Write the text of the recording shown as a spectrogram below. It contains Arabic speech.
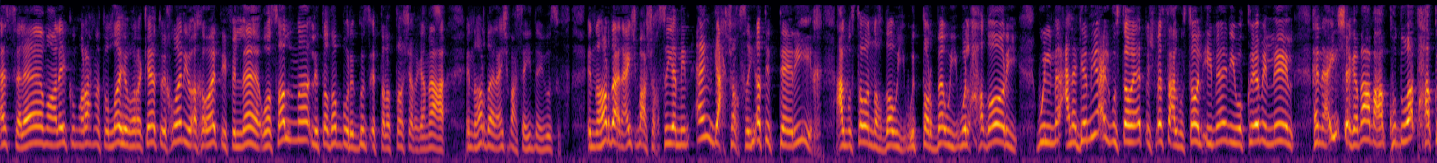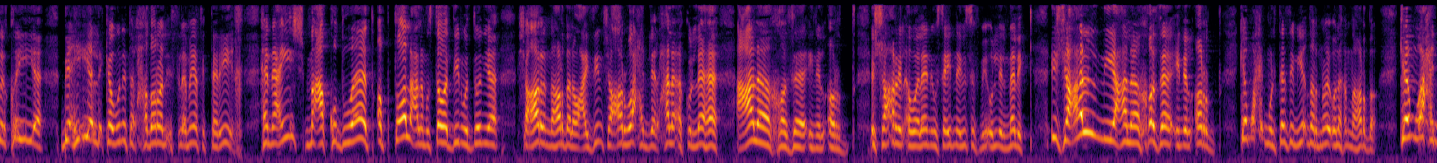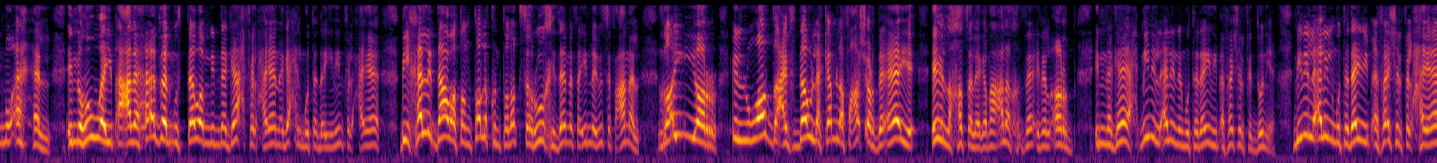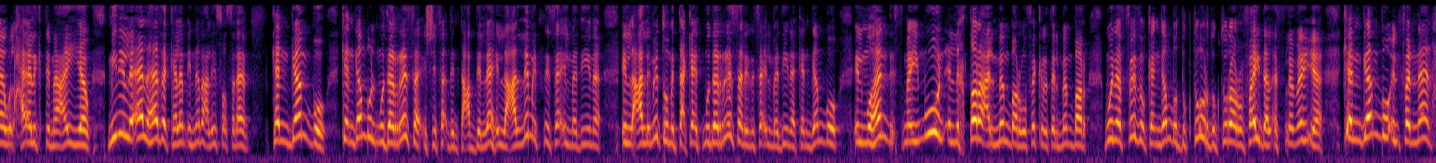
السلام عليكم ورحمة الله وبركاته. إخواني وأخواتي في الله وصلنا لتدبر الجزء ال 13 يا جماعة. النهاردة هنعيش مع سيدنا يوسف. النهاردة هنعيش مع شخصية من أنجح شخصيات التاريخ على المستوى النهضوي والتربوي والحضاري والم... على جميع المستويات مش بس على المستوى الإيماني وقيام الليل. هنعيش يا جماعة مع قدوات حقيقية هي اللي كونت الحضارة الإسلامية في التاريخ. هنعيش مع قدوات أبطال على مستوى الدين والدنيا. شعار النهاردة لو عايزين شعار واحد للحلقة كلها على خزائن الأرض. الشعار الأولاني وسيدنا يوسف بيقول للملك اجعلني على خزائن الأرض. كم واحد ملتزم يقدر إنه يقولها النهارده؟ كم واحد مؤهل إن هو يبقى على هذا المستوى من النجاح في الحياة نجاح المتدينين في الحياة؟ بيخلي الدعوة تنطلق انطلاق صاروخي زي ما سيدنا يوسف عمل. غير الوضع في دولة كاملة في عشر دقائق إيه اللي حصل يا جماعة على خزائن الأرض؟ النجاح. مين اللي قال إن المتدين يبقى فاشل في الدنيا؟ مين اللي قال إن المتدين يبقى فاشل في الحياة والحياة الاجتماعية؟ مين اللي قال هذا الكلام؟ النبي عليه الصلاة والسلام كان جنبه كان جنبه المدرسة الشفاء بنت عبد الله اللي علمت نساء المدينة اللي علمتهم. كانت مدرسة لنساء المدينة كان جنبه المهندس ميمون اللي اخترع المنبر وفكرة المنبر ونفذه كان جنبه الدكتور دكتورة رفايدة الأسلامية كان جنبه الفنان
